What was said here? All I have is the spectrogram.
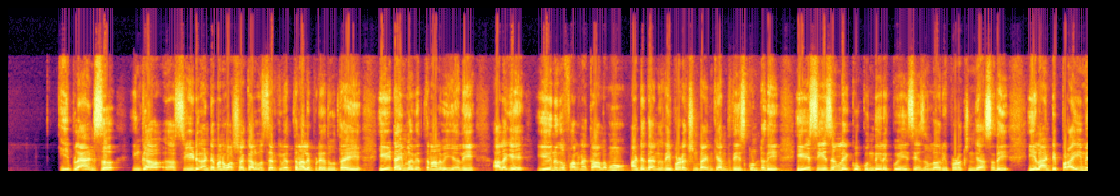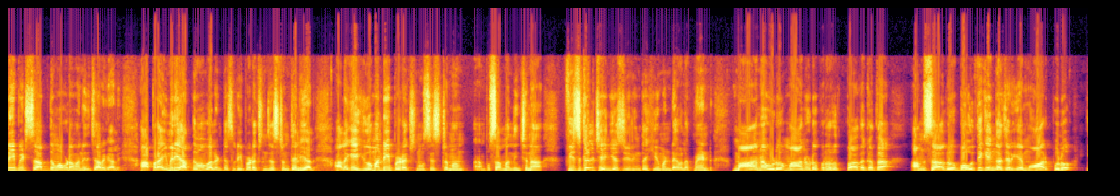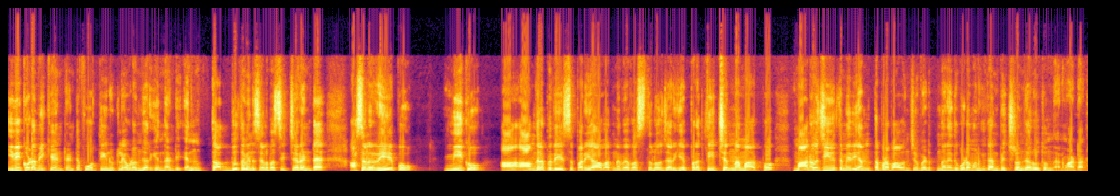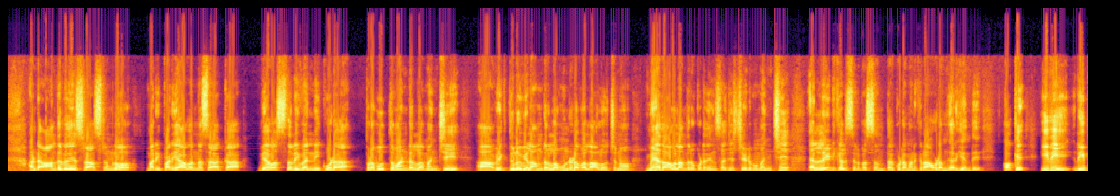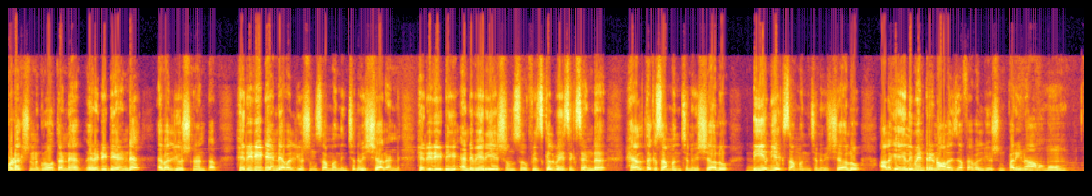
ఈ ప్లాంట్స్ ఇంకా సీడ్ అంటే మన వర్షాకాలం వచ్చేసరికి విత్తనాలు ఎప్పుడు ఎదుగుతాయి. ఏ టైంలో విత్తనాలు వేయాలి? అలాగే ఏనుగు ఫలన కాలము అంటే దానికి రీప్రొడక్షన్ టైంకి ఎంత తీసుకుంటుంది? ఏ సీజన్లో ఎక్కువ కుందేలు ఎక్కువ ఏ సీజన్లో రీప్రొడక్షన్ చేస్తుంది? ఇలాంటి ప్రైమరీ బిట్స్ అర్థం అవ్వడం అనేది జరగాలి. ఆ ప్రైమరీ అర్థం అవ్వాలంటే అసలు రీప్రొడక్షన్ సిస్టమ్ తెలియాలి. అలాగే హ్యూమన్ రీప్రొడక్షన్ సిస్టమ్ సంబంధించిన physical changes during the human development మానవుడు మానవుడు పునరుత్పాదకత అంశాలు భౌతికంగా జరిగే మార్పులు ఇవి కూడా మీకు ఏంటంటే ఫోర్త్ యూనిట్లో ఇవ్వడం జరిగిందండి. ఎంత అద్భుతమైన సిలబస్ ఇచ్చారంటే అసలు రేపు మీకు ఆంధ్రప్రదేశ్ పర్యావరణ వ్యవస్థలో జరిగే ప్రతి చిన్న మార్పు మానవ జీవితం మీద ఎంత ప్రభావం చూపెడుతుంది అనేది కూడా మనకి కనిపించడం జరుగుతుంది అనమాట అంటే ఆంధ్రప్రదేశ్ రాష్ట్రంలో మరి పర్యావరణ శాఖ వ్యవస్థలు ఇవన్నీ కూడా ప్రభుత్వ మండలిలో మంచి వ్యక్తులు వీళ్ళందరిలో ఉండడం వల్ల ఆలోచన మేధావులందరూ కూడా దీన్ని సజెస్ట్ చేయడము మంచి ఎనలైటికల్ సిలబస్ అంతా కూడా మనకి రావడం జరిగింది. ఓకే ఇది reproduction growth and heredity and evolution అంటారు హెరిడిటీ అండ్ ఎవల్యూషన్కి సంబంధించిన విషయాలండి. Heredity and variations physical basics and హెల్త్కి సంబంధించిన విషయాలు డిఎన్ఏకి సంబంధించిన విషయాలు అలాగే ఎలిమెంటరీ నాలెడ్జ్ ఆఫ్ ఎవల్యూషన్ పరిణామము.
